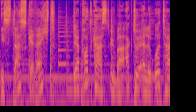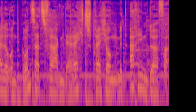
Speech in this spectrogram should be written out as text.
Ist das gerecht? Der Podcast über aktuelle Urteile und Grundsatzfragen der Rechtsprechung mit Achim Dörfer.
